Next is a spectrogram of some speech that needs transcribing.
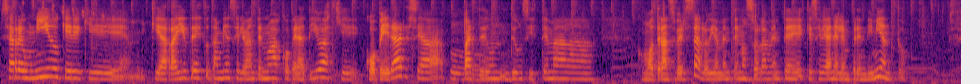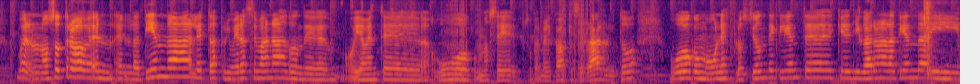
se ha reunido, quiere que, que a raíz de esto también se levanten nuevas cooperativas, que cooperar sea parte de un, de un sistema como transversal, obviamente no solamente que se vea en el emprendimiento. Bueno, nosotros en, la tienda, estas primeras semanas donde obviamente hubo, no sé, supermercados que cerraron y todo, hubo como una explosión de clientes que llegaron a la tienda y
